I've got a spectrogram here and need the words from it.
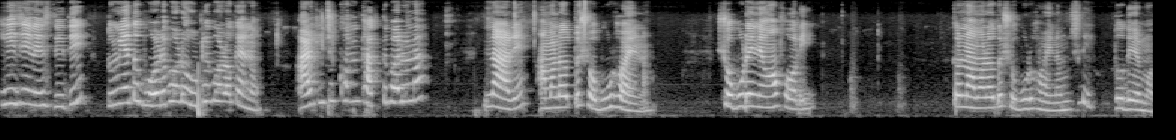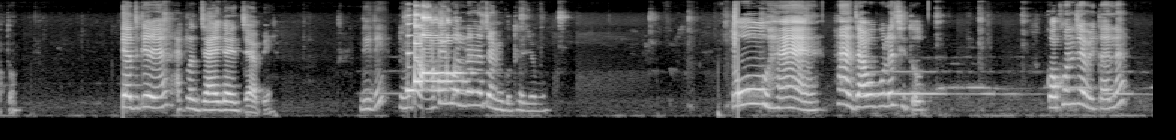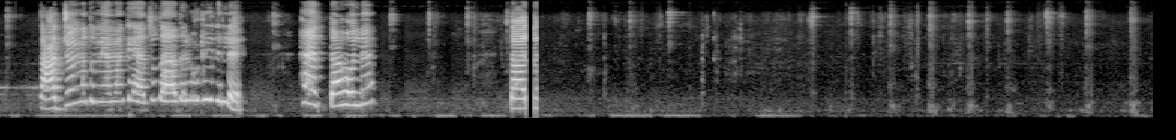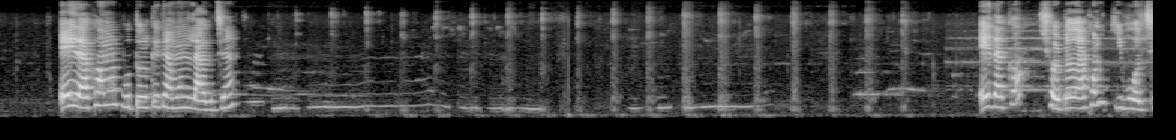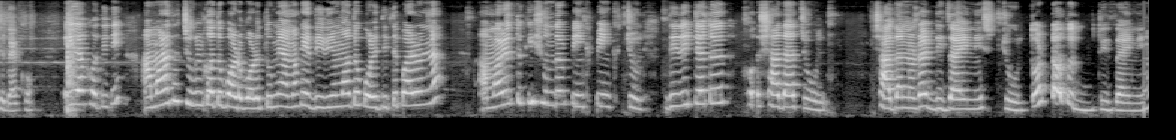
কি জিনিস দিদি? তুমি এত ভোরে ভোরে উঠে পড়ো কেন? আর কিছুক্ষণ থাকতে পারো না? না রে, আমার অত সবুর হয় না। সবুরে নেওয়া ফলেই। কারণ আমার অত সবুর হয় না, বুঝলি? তোদের মতো। আজকে একটা জায়গায় যাবে। দিদি, তুমি তো আমাকেই বললে না যে আমি কোথায় যাব। তো হ্যাঁ হ্যাঁ যাব বলেছি তো। কখন যাবে তাহলে? তার জন্য তুমি আমাকে এত তাড়াতাড়ি উঠিয়ে দিলে? হ্যাঁ তাহলে এই দেখো আমার পুতুলকে কেমন লাগছে। এই দেখো, ছোট এখন কি বলছে দেখো। এই দেখো দিদি, আমারও তো চুল কত বড় বড়, তুমি আমাকে দিদির মতো করে দিতে পারো না? আমারও তো কি সুন্দর পিঙ্ক পিঙ্ক চুল, দিদিরটা তো সাদা চুল। সাদানোটা ডিজাইনিস চুল, তোরটাও তো ডিজাইনি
